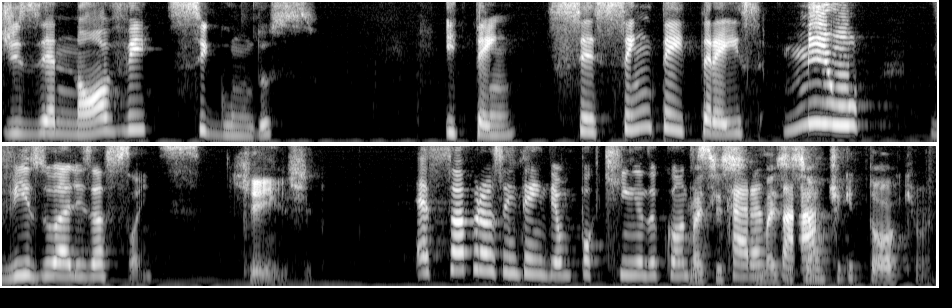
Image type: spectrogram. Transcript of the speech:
19 segundos e tem 63 mil visualizações. Que isso? É só pra você entender um pouquinho do quanto Mas, esse isso, cara mas tá. isso é um TikTok, mano.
